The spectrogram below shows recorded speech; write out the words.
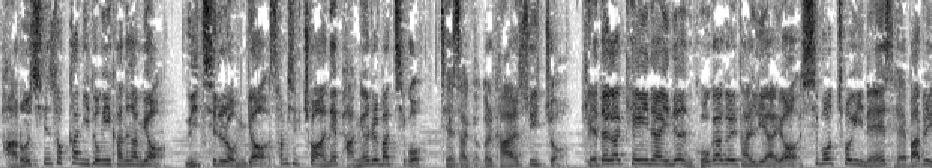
바로 신속한 이동이 가능하며 위치를 옮겨 30초 안에 방열을 마치고 재사격을 가할 수 있죠. 게다가 K9은 고각을 달리하여 15초 이내에 세 발을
